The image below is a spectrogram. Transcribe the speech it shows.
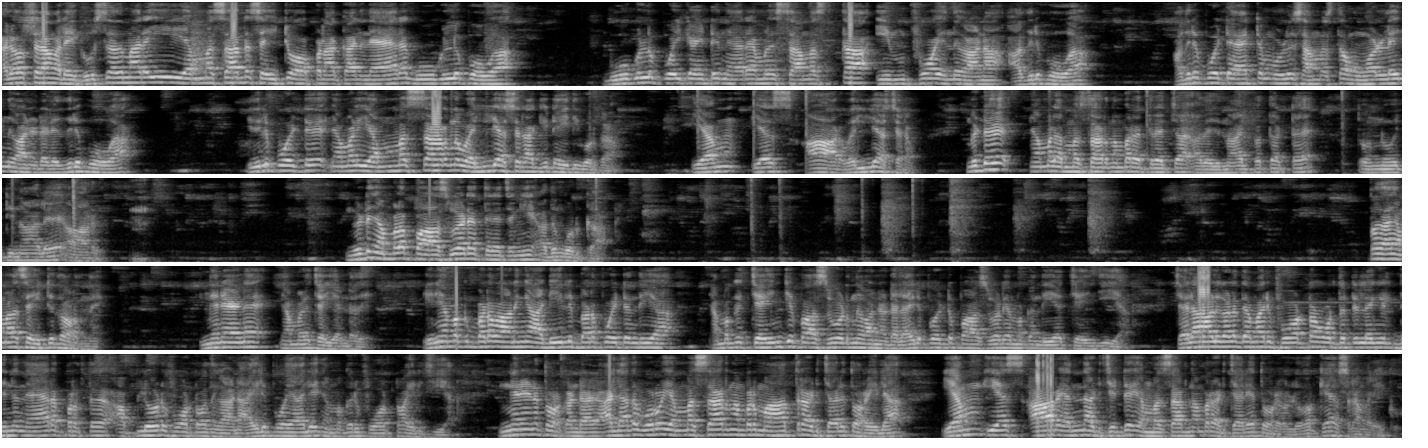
Hello അസ്സാം വലൈക്കും ഉസ്താദ്മാരെ ഈ എം എസ് ആറിന്റെ സൈറ്റ് ഓപ്പൺ ആക്കാൻ നേരെ ഗൂഗിളിൽ പോവുക. ഗൂഗിളിൽ പോയി കഴിഞ്ഞിട്ട് നേരെ നമ്മൾ സമസ്ത ഇൻഫോ എന്ന് കാണാം. അതിൽ പോവുക. അതിൽ പോയിട്ട് ഏറ്റവും മുകളിൽ സമസ്ത ഓൺലൈൻ എന്ന് കാണിടല്ലോ ഇതിൽ പോവുക. ഇതിൽ പോയിട്ട് നമ്മൾ എം എസ് ആർ എന്ന് വലിയ അക്ഷരാക്കിയിട്ട് എഴുതി കൊടുക്കണം. എം എസ് ആർ വലിയ അക്ഷരം. എന്നിട്ട് നമ്മൾ എം എസ് ആർ നമ്പർ എത്ര വെച്ചാൽ അതായത് നാൽപ്പത്തെട്ട് തൊണ്ണൂറ്റി നാല് ആറ്. ഇങ്ങോട്ട് നമ്മളെ പാസ്വേഡ് എത്ര വെച്ചെങ്കിൽ അതും കൊടുക്കുക ഇപ്പോൾ അതാ നമ്മളെ സൈറ്റ് തുറന്ന്. ഇങ്ങനെയാണ് നമ്മൾ ചെയ്യേണ്ടത്. ഇനി നമുക്ക് ഇവിടെ വേണമെങ്കിൽ അടിയിൽ ഇവിടെ പോയിട്ട് എന്ത് ചെയ്യുക നമുക്ക് ചേഞ്ച് പാസ്വേഡ് എന്ന് പറഞ്ഞിട്ടല്ല അതിൽ പോയിട്ട് പാസ്വേഡ് നമുക്ക് എന്ത് ചെയ്യുക ചേഞ്ച് ചെയ്യുക ചില ആളുകൾ ഇതേമാതിരി ഫോട്ടോ കൊടുത്തിട്ടില്ലെങ്കിൽ ഇതിന്റെ നേരെ പുറത്ത് അപ്ലോഡ് ഫോട്ടോ എന്ന് കാണുക. അതിൽ പോയാൽ നമുക്കൊരു ഫോട്ടോ അതിൽ ചെയ്യാം. ഇങ്ങനെയാണ് തുറക്കേണ്ട അല്ലാതെ വെറും എം എസ് ആർ നമ്പർ മാത്രം അടിച്ചാൽ തുറയില്ല. എം എസ് ആർ എന്നടിച്ചിട്ട് എം എസ് ആർ നമ്പർ അടിച്ചാലേ തുറയുള്ളൂ. ഓക്കെ അസ്സാം വലൈക്കും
